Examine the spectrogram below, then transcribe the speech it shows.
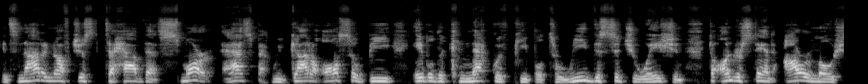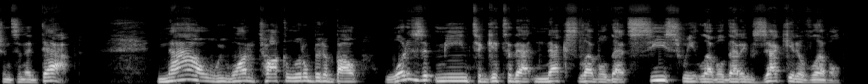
it's not enough just to have that smart aspect. We've got to also be able to connect with people, to read the situation, to understand our emotions and adapt. Now we want to talk a little bit about what does it mean to get to that next level, that C suite level, that executive level?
